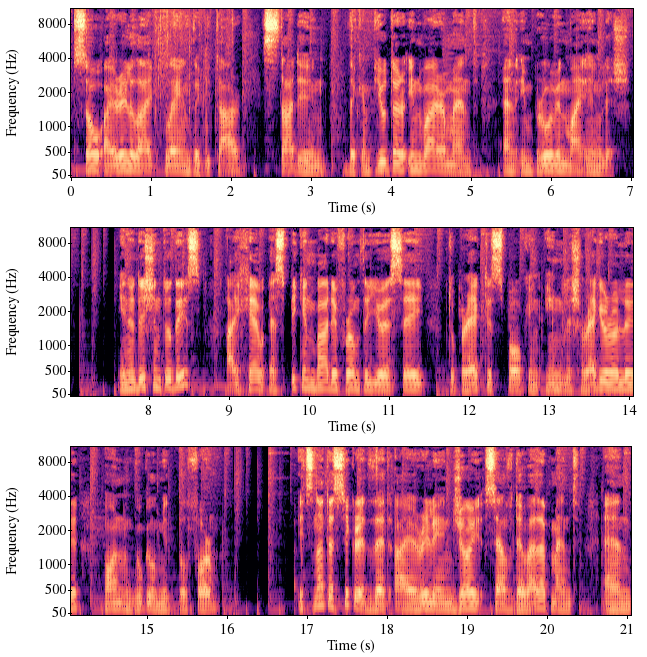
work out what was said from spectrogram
so I really like playing the guitar, studying the computer environment and improving my English. In addition to this, I have a speaking buddy from the USA to practice spoken English regularly on Google Meet platform. It's not a secret that I really enjoy self-development and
